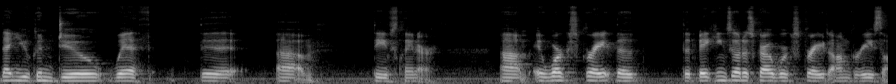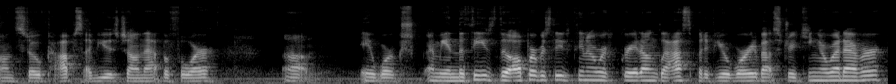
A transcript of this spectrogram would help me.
that you can do with the um, thieves cleaner. Um, it works great. The the baking soda scrub works great on grease on stove tops. I've used it on that before. Um, it works. I mean, the thieves, the all-purpose thieves cleaner works great on glass. But if you're worried about streaking or whatever,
